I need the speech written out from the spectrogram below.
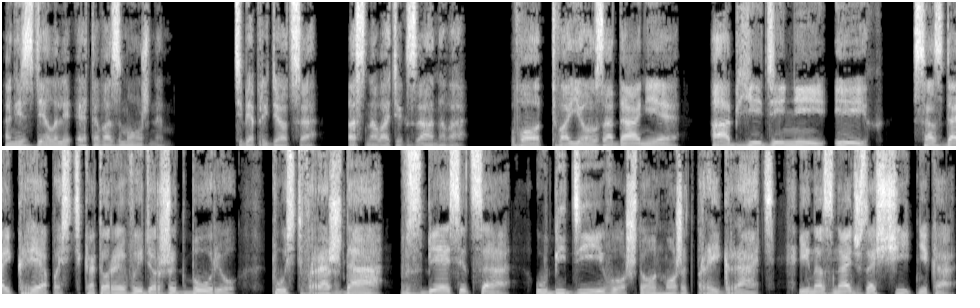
они сделали это возможным. Тебе придется основать их заново. Вот твое задание Объедини их! Создай крепость, которая выдержит бурю. Пусть вражда взбесится. Убеди его, что он может проиграть, и назначь защитника.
